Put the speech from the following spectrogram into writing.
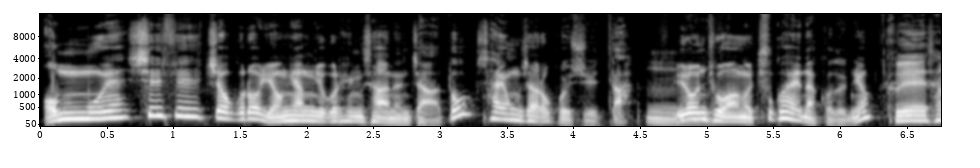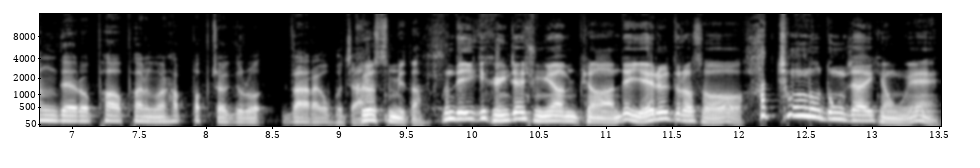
업무에 실질적으로 영향력을 행사하는 자도 사용자로 볼 수 있다. 음. 이런 조항을 추가해 놨거든요. 그의 상대로 파업하는 건 합법적이다라고 보자. 그렇습니다. 근데 이게 굉장히 중요한 변화인데 예를 들어서 하청 노동자의 경우에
